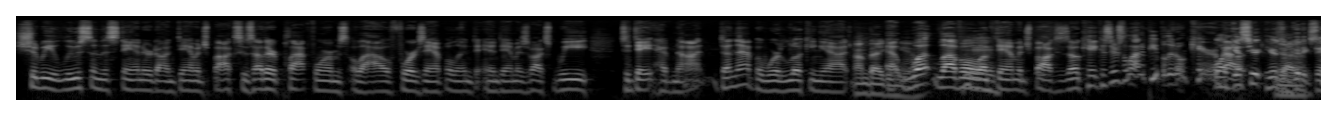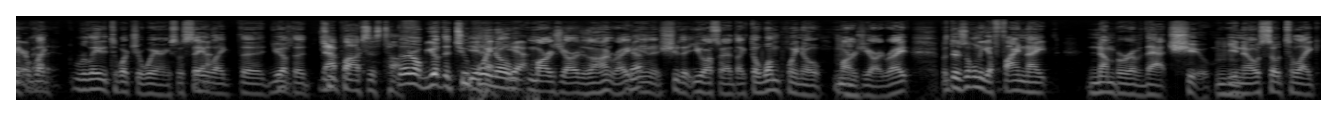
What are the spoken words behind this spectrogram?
should we loosen the standard on damaged boxes? Other platforms allow, for example, in, in damaged box. We to date have not done that, but we're looking at I'm begging at you. what level of hmm. damaged box is okay because there's a lot of people that don't care Well, about. I guess here, here's Yeah. a good example, like it. related to what you're wearing. So, say Yeah. like the you have the That box is tough. No, no, you have the 2.0 Yeah. Mars yard is on, right? Yep. And a shoe that you also had like the 1.0 hmm. Mars yard, right? But there's only a finite number of that shoe, you mm-hmm. know? So to like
